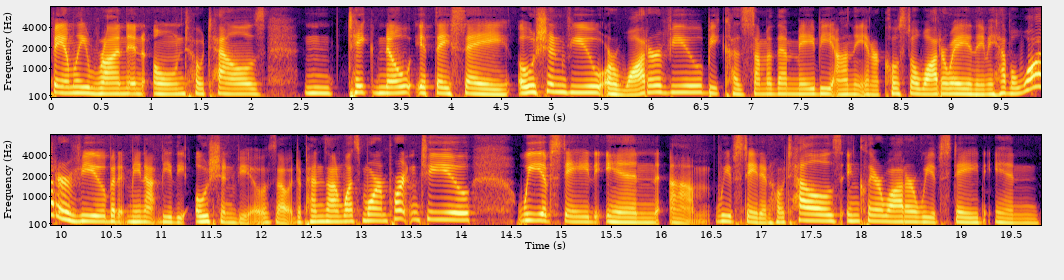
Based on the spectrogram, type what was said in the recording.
family run and owned hotels. Take note if they say ocean view or water view, because some of them may be on the intercoastal waterway and they may have a water view, but it may not be the ocean view. So it depends on what's more important to you. We have stayed in um, we have stayed in hotels in Clearwater. We have stayed in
